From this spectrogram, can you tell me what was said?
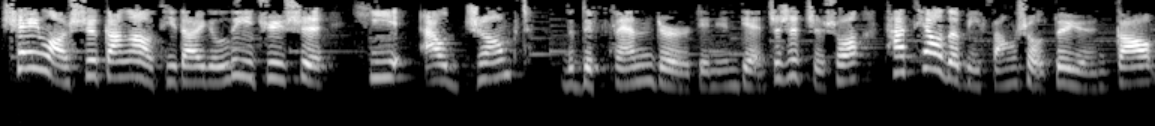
Shane 老师刚刚有提到一个例句是 He out jumped the defender 点点点，这是指说他跳得比防守队员高。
